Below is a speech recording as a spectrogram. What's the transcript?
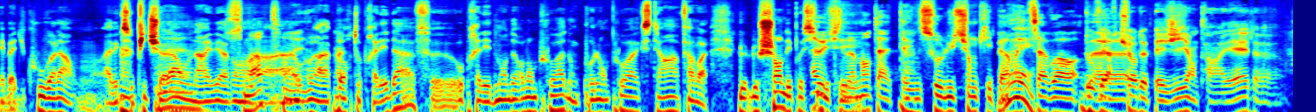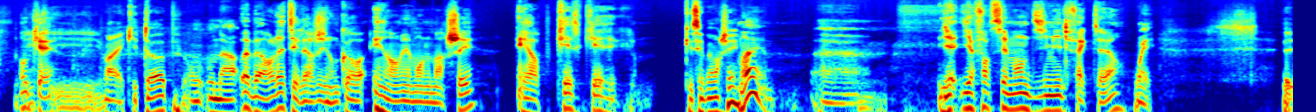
Et bah du coup, voilà, on- avec ce pitch-là, Ouais. on arrivait à, vendre- Smart, à ouais. ouvrir la porte auprès des DAF, euh, auprès des demandeurs d'emploi, donc Pôle Emploi, etc. Enfin voilà, le, le champ des Ah possibles. oui, était- finalement, t'as as une solution qui permet Ouais. de savoir. D'ouverture euh, de PJ en temps réel. euh, Ok. qui, voilà, qui est top. On, on a. Ouais, bah alors là, t'élargis encore énormément le marché. Et alors, qu'est-ce qu'est Qu'est-ce qui n'a pas marché? Ouais. Euh, Il y a, y a forcément 10 000 facteurs. Ouais. Euh,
